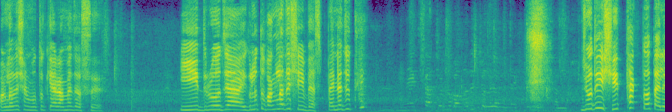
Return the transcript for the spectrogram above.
বাংলাদেশের মতো কি আর আমেজ আছে? ঈদ, রোজা, এগুলো তো বাংলাদেশেই ব্যস্ত তাই না জুথি যদি শীত থাকতো তাহলে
